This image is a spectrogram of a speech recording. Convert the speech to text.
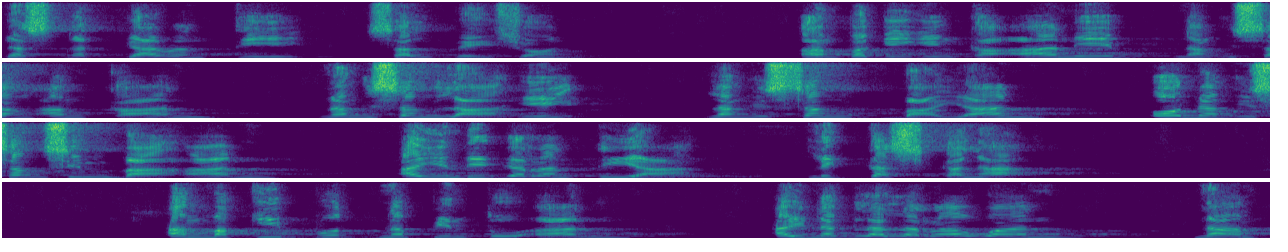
does not guarantee salvation. Ang pagiging kaanib ng isang angkan, ng isang lahi, ng isang bayan, o ng isang simbahan ay hindi garantiya ligtas ka na. Ang makipot na pintuan ay naglalarawan na ang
